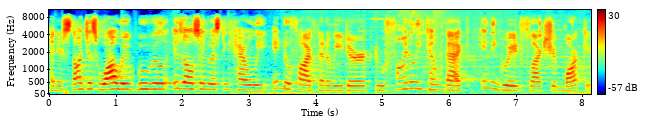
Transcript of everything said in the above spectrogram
And it's not just Huawei, Google is also investing heavily into 5nm to finally come back in the great flagship market.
